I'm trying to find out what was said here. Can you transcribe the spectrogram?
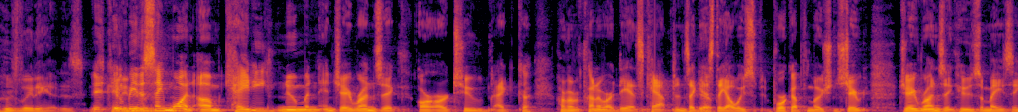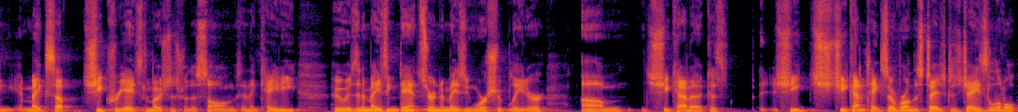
who's leading it? Is, is It, will be Newman? the same one. Um, Katie Newman and Jay Runzik are our two I- kind of kind of our dance captains. I guess they always work up the motions. Jay, Jay Runzik, who's amazing, it makes up. She creates the motions for the songs, and then Katie, who is an amazing dancer and amazing worship leader. Um, she kind of because she she kind of takes over on the stage because Jay's a little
